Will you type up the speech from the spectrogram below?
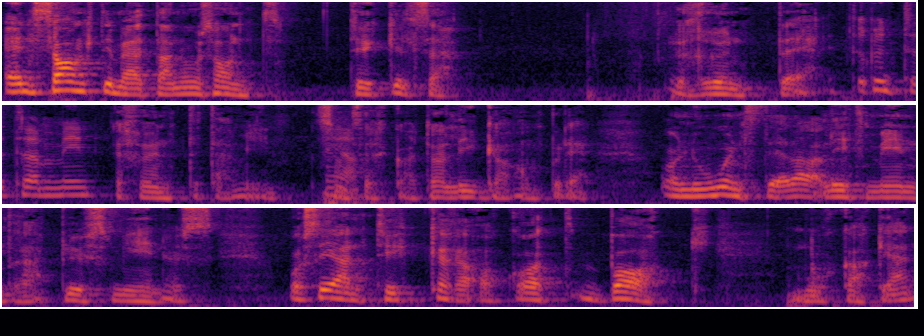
en centimeter, noe sånt, tykkelse rundt det Rundt til termin. rundt til termin, sånn Ja. cirka. Da ligger han på det. Og noen steder litt mindre, pluss minus. Og så er han tykkere akkurat bak morkaken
